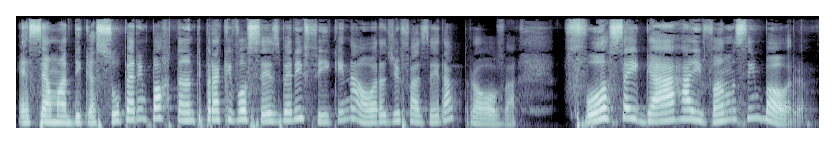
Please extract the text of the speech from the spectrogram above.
essa é uma dica super importante para que vocês verifiquem na hora de fazer a prova. Força e garra e vamos embora!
